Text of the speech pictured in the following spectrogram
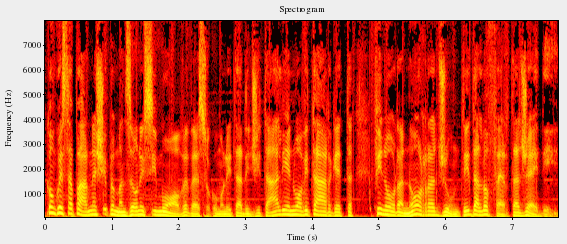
Con questa partnership Manzoni si muove verso comunità digitali e nuovi target finora non raggiunti dall'offerta Jedi.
